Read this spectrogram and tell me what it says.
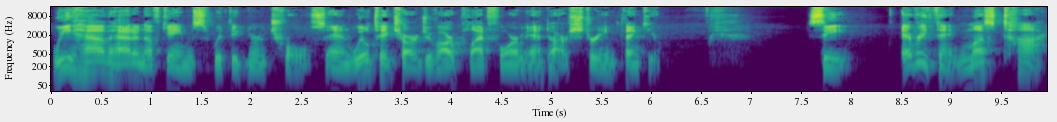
We have had enough games with ignorant trolls, and we'll take charge of our platform and our stream. Thank you. See, everything must tie,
